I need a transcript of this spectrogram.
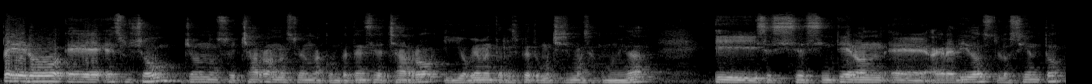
pero eh, es un show, yo no soy charro, no estoy en una competencia de charro y obviamente respeto muchísimo a esa comunidad y si se, sintieron eh, agredidos, lo siento,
